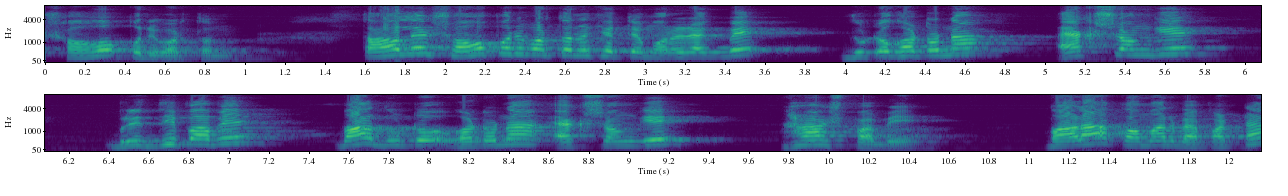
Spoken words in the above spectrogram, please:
সহ পরিবর্তন। তাহলে সহ পরিবর্তনের ক্ষেত্রে মনে রাখবে, দুটো ঘটনা একসঙ্গে বৃদ্ধি পাবে বা দুটো ঘটনা একসঙ্গে হ্রাস পাবে। বাড়া কমার ব্যাপারটা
